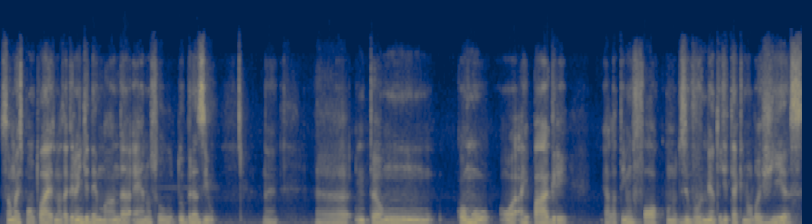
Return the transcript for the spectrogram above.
São mais pontuais, mas a grande demanda é no sul do Brasil. Né? Uh, então, como a IPAGRE ela tem um foco no desenvolvimento de tecnologias,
